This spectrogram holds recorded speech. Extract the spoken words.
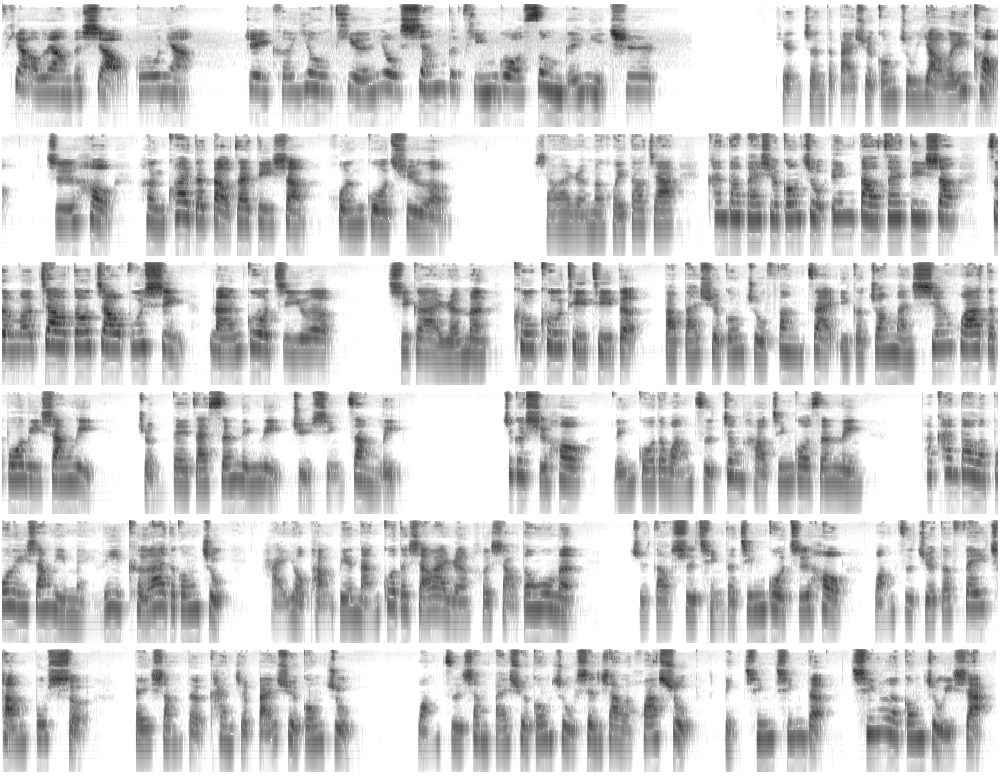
漂亮的小姑娘，这颗又甜又香的苹果送给你吃。天真的白雪公主咬了一口，之后很快的倒在地上，昏过去了。小矮人们回到家，看到白雪公主晕倒在地上，怎么叫都叫不醒，难过极了。七个矮人们哭哭啼啼的，把白雪公主放在一个装满鲜花的玻璃箱里，准备在森林里举行葬礼。这个时候，邻国的王子正好经过森林，他看到了玻璃箱里美丽可爱的公主。还有旁边难过的小矮人和小动物们，知道事情的经过之后，王子觉得非常不舍，悲伤地看着白雪公主。王子向白雪公主献上了花束，并轻轻地亲了公主一下。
